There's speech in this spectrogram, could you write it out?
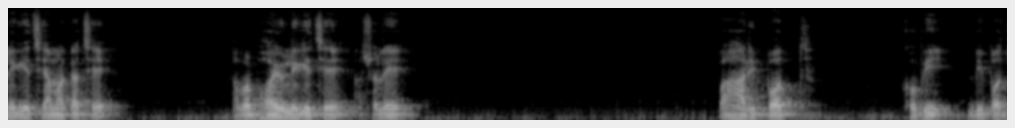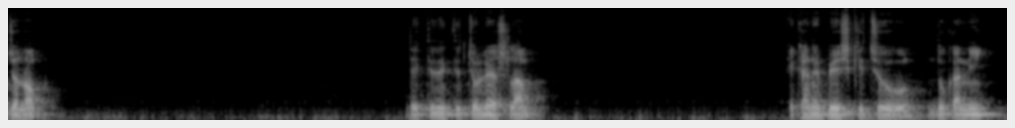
লেগেছে আমার কাছে। আবার ভয়ও লেগেছে। আসলে পাহাড়ি পথ খুবই বিপজ্জনক। দেখতে দেখতে চলে আসলাম। এখানে বেশ কিছু দোকানি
